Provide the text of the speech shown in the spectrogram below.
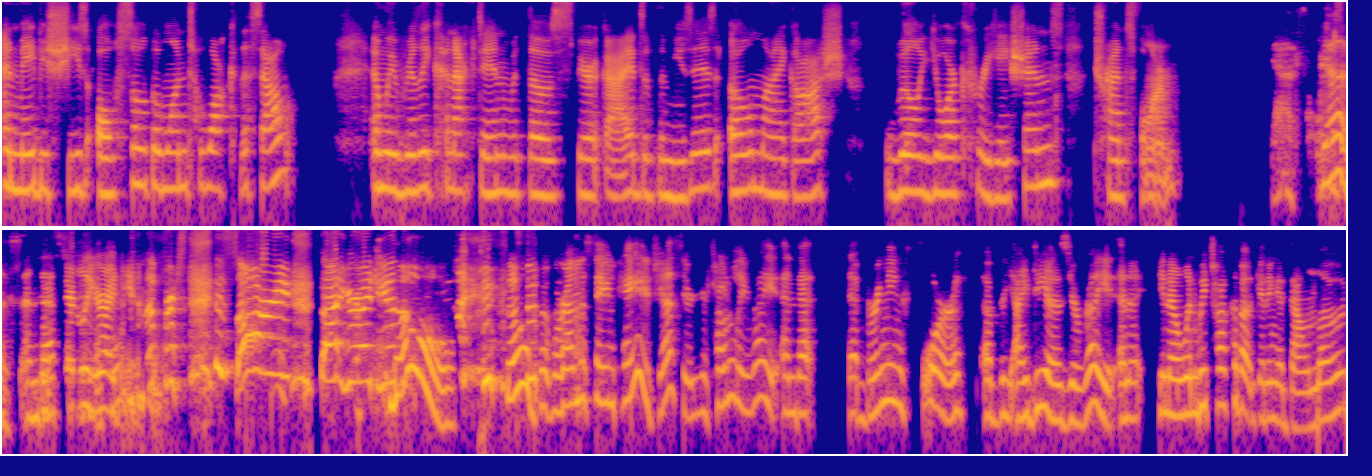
and maybe she's also the one to walk this out and we really connect in with those spirit guides of the muses, oh my gosh, will your creations transform? Yes, yes, and that's really your idea. The first, sorry, not your idea. No, no, but we're on the same page. Yes, you're you're totally right, and that that bringing forth of the ideas, you're right. And you know, when we talk about getting a download,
